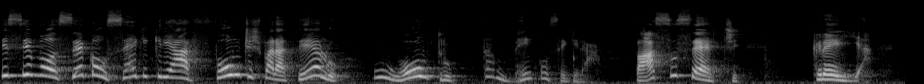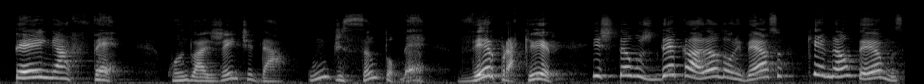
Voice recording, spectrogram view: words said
e se você consegue criar fontes para tê-lo, o outro também conseguirá. Passo 7. Creia, tenha fé. Quando a gente dá um de Santo Tomé, ver para crer, estamos declarando ao universo que não temos,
